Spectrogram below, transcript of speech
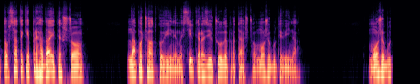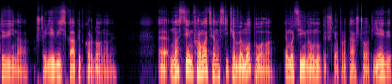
то все-таки пригадайте, що на початку війни ми стільки разів чули про те, що може бути війна. Може бути війна, що є війська під кордонами. Е, Нас ця інформація настільки вимотувала емоційно внутрішньо про те, що от є,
